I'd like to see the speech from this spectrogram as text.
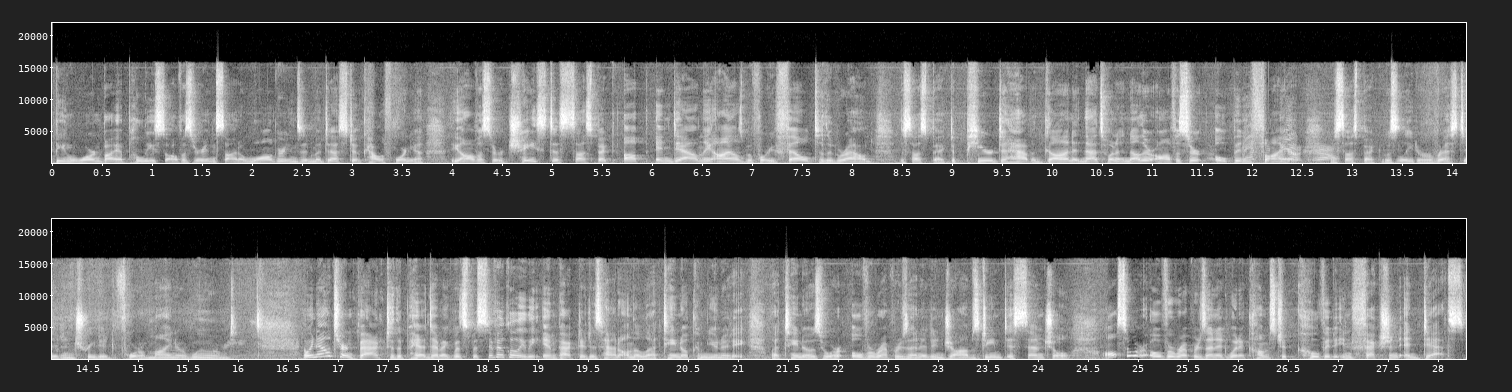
being worn by a police officer inside a Walgreens in Modesto, California. The officer chased a suspect up and down the aisles before he fell to the ground. The suspect appeared to have a gun, and that's when another officer opened fire. The suspect was later arrested and treated for a minor wound. And we now turn back to the pandemic, but specifically the impact it has had on the Latino community. Latinos who are overrepresented in jobs deemed essential also are overrepresented when it comes to COVID infection and deaths.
